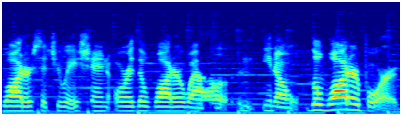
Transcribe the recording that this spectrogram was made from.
water situation or the water well, you know, the water board.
